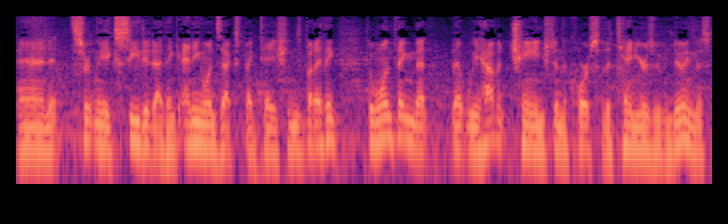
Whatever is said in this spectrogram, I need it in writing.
and it certainly exceeded I think anyone's expectations. But I think the one thing that that we haven't changed in the course of the 10 years we've been doing this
